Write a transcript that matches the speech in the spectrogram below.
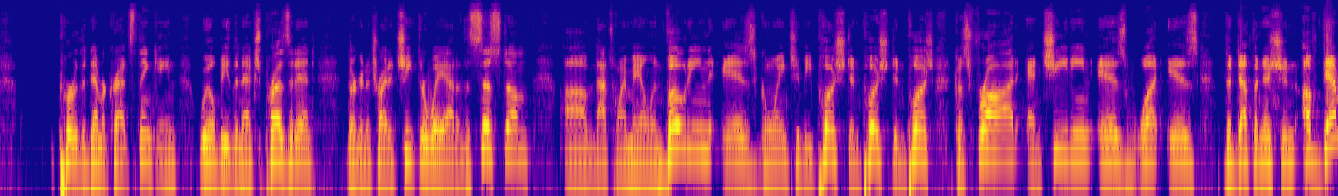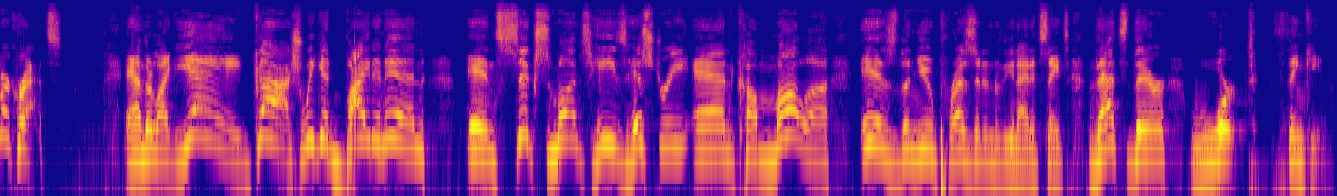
per the Democrats' thinking, will be the next president. They're going to try to cheat their way out of the system. Um, that's why mail-in voting is going to be pushed and pushed and pushed because fraud and cheating is what is the definition of Democrats. And they're like, yay, gosh, we get Biden in. In six months, he's history and Kamala is the new president of the United States. That's their warped thinking.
